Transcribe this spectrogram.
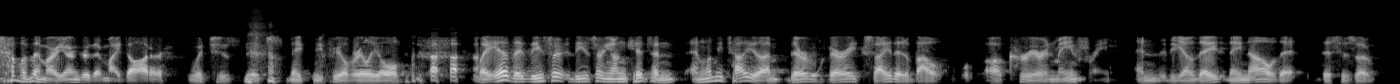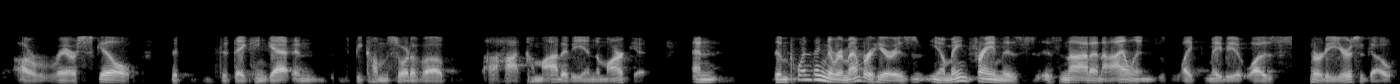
Some of them are younger than my daughter, which is it makes me feel really old. but yeah, they, these are these are young kids, and and let me tell you, I'm, they're very excited about a career in mainframe, and you know they they know that this is a a rare skill that that they can get and become sort of a, a hot commodity in the market. And the important thing to remember here is, you know, mainframe is is not an island like maybe it was 30 years ago.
